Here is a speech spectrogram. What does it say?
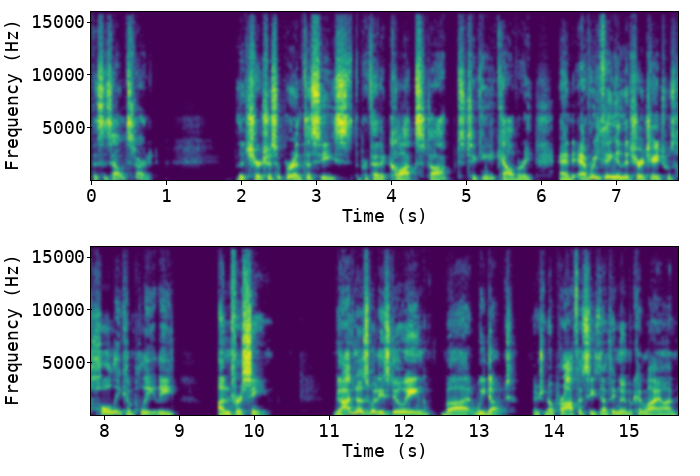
this is how it started. The church is a parenthesis. The prophetic clock stopped ticking at Calvary, and everything in the church age was wholly, completely unforeseen. God knows what he's doing, but we don't. There's no prophecies, nothing we can rely on.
